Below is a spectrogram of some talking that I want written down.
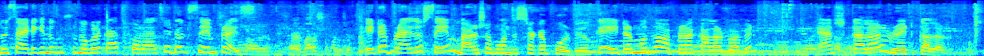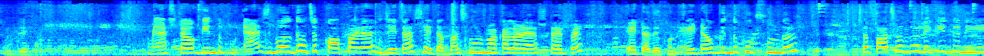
দুই সাইডে কিন্তু খুব সুন্দর করে কাজ করা আছে এটা সেম প্রাইস এটার প্রাইসও সেম বারোশো পঞ্চাশ টাকা পড়বে ওকে এটার মধ্যেও আপনারা কালার পাবেন অ্যাশ কালার রেড কালার অ্যাশটাও কিন্তু অ্যাশ বলতে হচ্ছে কপার অ্যাশ যেটা সেটা, বা সুরমা কালার অ্যাশ টাইপের এটা দেখুন এটাও কিন্তু খুব সুন্দর। তো পছন্দ হলে কিন্তু নিয়ে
